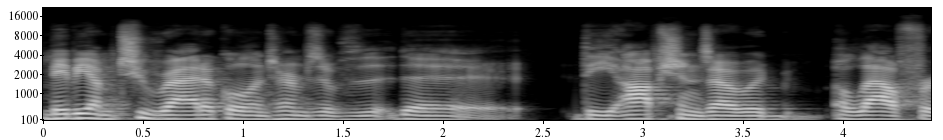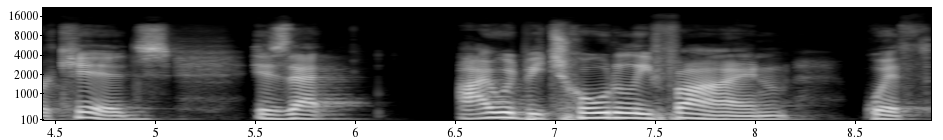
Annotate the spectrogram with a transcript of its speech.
maybe I'm too radical in terms of the, the, the options I would allow for kids is that I would be totally fine with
